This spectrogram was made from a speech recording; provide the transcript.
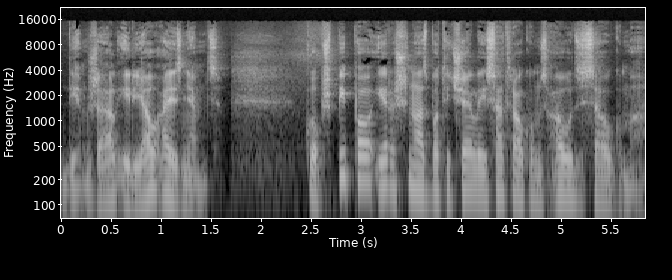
diemžēl, ir jau aizņemts. Kopš Pipo ierašanās Botičēlī satraukums audzis augumā.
